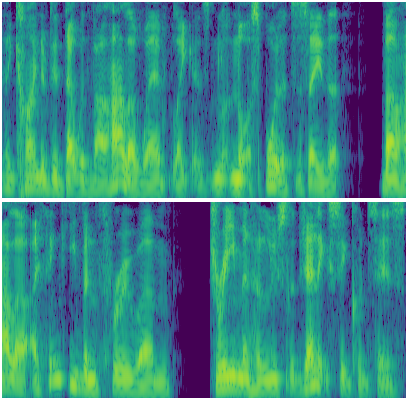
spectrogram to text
they kind of did that with Valhalla, where like it's not, not a spoiler to say that Valhalla, I think even through um, dream and hallucinogenic sequences,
